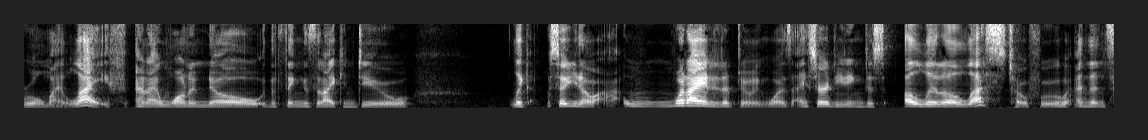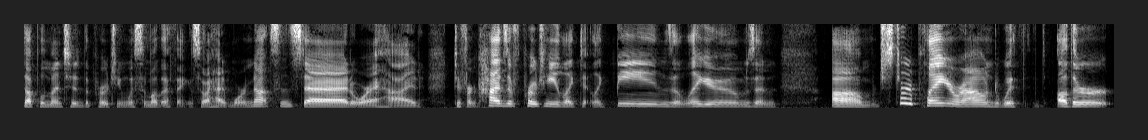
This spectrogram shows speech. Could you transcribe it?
rule my life. And I want to know the things that I can do. Like, so, you know, what I ended up doing was I started eating just a little less tofu and then supplemented the protein with some other things. So I had more nuts instead, or I had different kinds of protein, like, like beans and legumes and, um, just started playing around with other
